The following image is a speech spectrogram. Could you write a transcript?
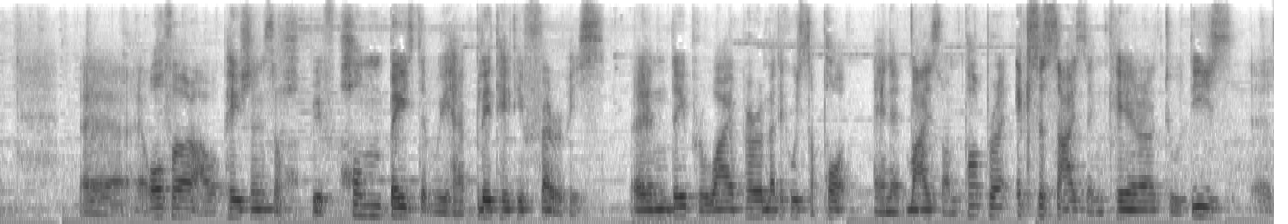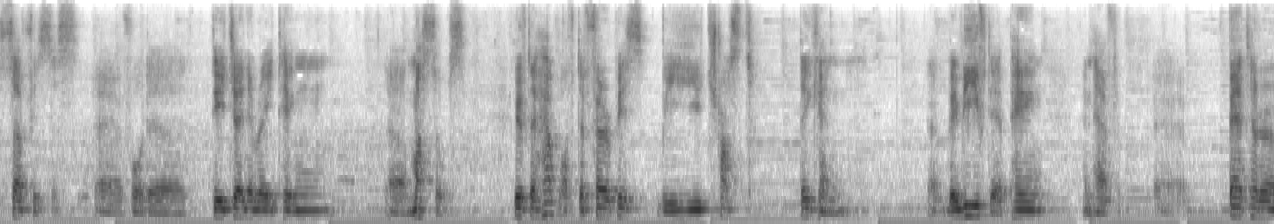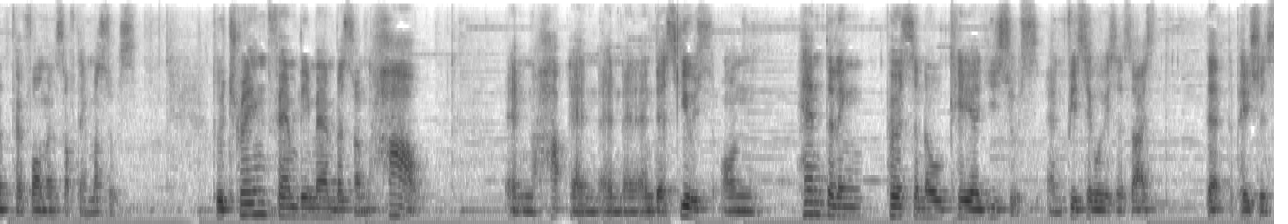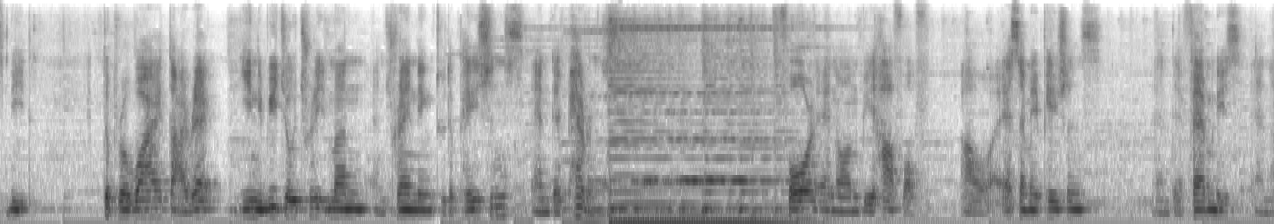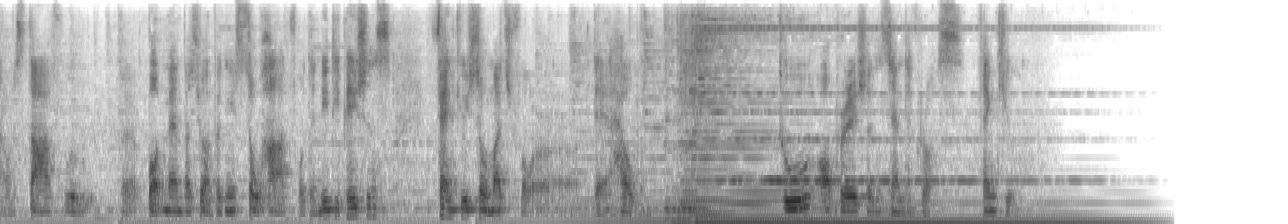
Uh, offer our patients with home-based rehabilitative therapies, and they provide paramedical support and advice on proper exercise and care to these surfaces uh, for the degenerating uh, muscles. With the help of the therapists, we trust they can uh, relieve their pain and have uh, better performance of their muscles. To train family members on how and, and, and, and their skills on handling personal care issues and physical exercise that the patients need to provide direct individual treatment and training to the patients and their parents. For and on behalf of our SMA patients and their families and our staff, who, uh, board members who are working so hard for the needy patients, thank you so much for their help. To Operation Santa Claus. Thank you.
